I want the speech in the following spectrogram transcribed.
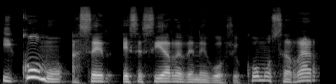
y cómo hacer ese cierre de negocio, cómo cerrar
